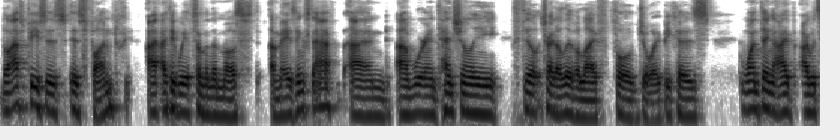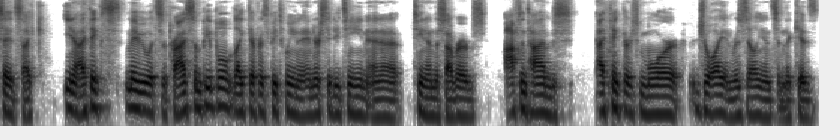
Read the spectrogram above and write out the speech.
The last piece is is fun. I, I think we have some of the most amazing staff and um, we're intentionally try to live a life full of joy because one thing i i would say it's like you know i think maybe what surprise some people like difference between an inner city teen and a teen in the suburbs oftentimes I think there's more joy and resilience in the kids,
